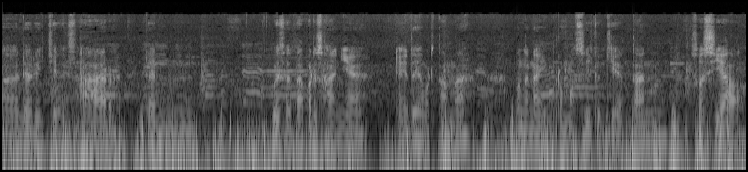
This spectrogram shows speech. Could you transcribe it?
uh, dari GSR dan beserta perusahaannya, yaitu yang pertama, mengenai promosi kegiatan sosial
